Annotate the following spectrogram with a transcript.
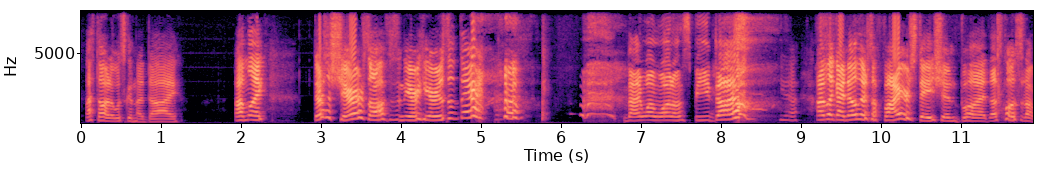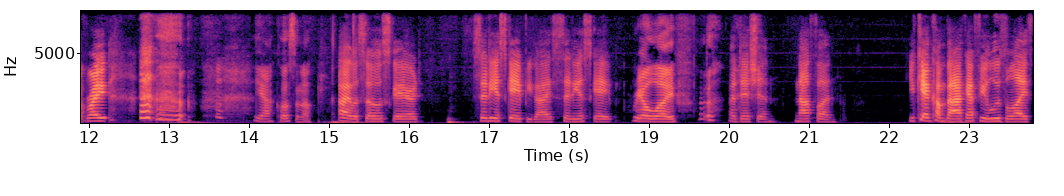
I thought it was gonna die. I'm like, there's a sheriff's office near here, isn't there? 911 on speed dial. yeah. I'm like, I know there's a fire station, but that's close enough, right? yeah, close enough. I was so scared. City Escape, you guys. City Escape Real life. edition. Not fun. You can't come back after you lose a life.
